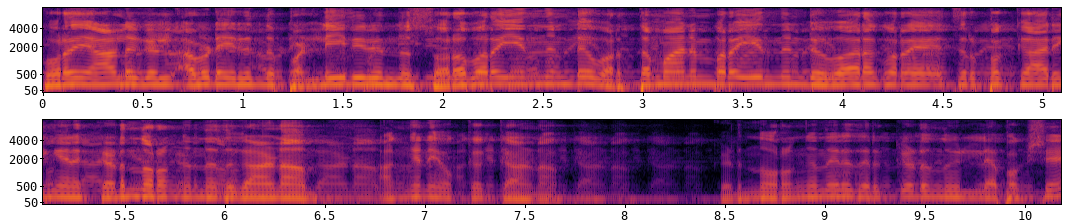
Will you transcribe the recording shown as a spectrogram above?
കുറെ ആളുകൾ അവിടെ ഇരുന്ന് പള്ളിയിലിരുന്ന് സ്വറ പറയുന്നുണ്ട് വർത്തമാനം പറയുന്നുണ്ട്. വേറെ കുറെ ചെറുപ്പക്കാരിങ്ങനെ കിടന്നുറങ്ങുന്നത് കാണാം. അങ്ങനെയൊക്കെ കാണാം. കിടന്നുറങ്ങുന്നതിന് തിരക്കിടുന്നില്ല പക്ഷേ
